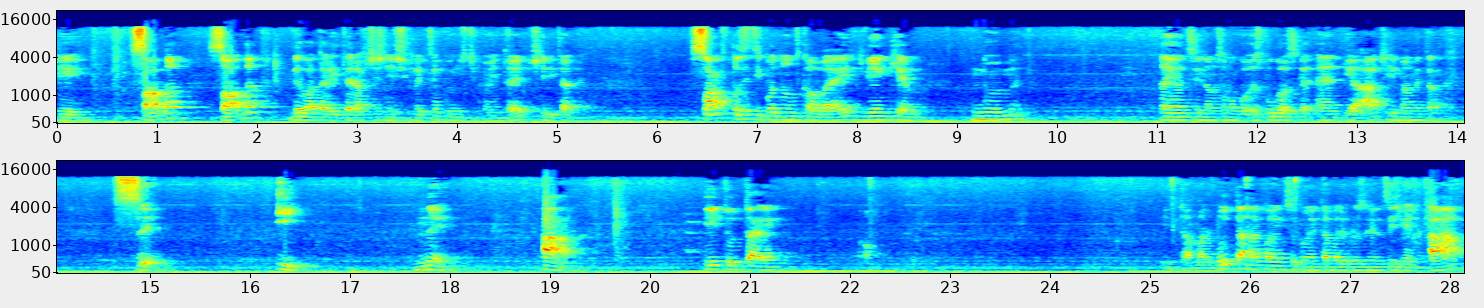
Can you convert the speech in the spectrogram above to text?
czyli sada, sada. Była ta litera wcześniejszych lekcjach, powinniście pamiętać, czyli tak. Sa w pozycji początkowej dźwiękiem nun, dający nam samą spółgłoskę n i a, czyli mamy tak. Sy, i, ny, a. I tutaj o. I ta marbuta na końcu, pamiętamy reprezentujący dźwięk A.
